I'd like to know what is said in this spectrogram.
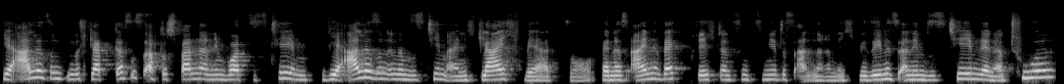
Wir alle sind, und ich glaube, das ist auch das Spannende an dem Wort System. Wir alle sind in einem System eigentlich gleich wert. So. Wenn das eine wegbricht, dann funktioniert das andere nicht. Wir sehen es an dem System der Natur,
